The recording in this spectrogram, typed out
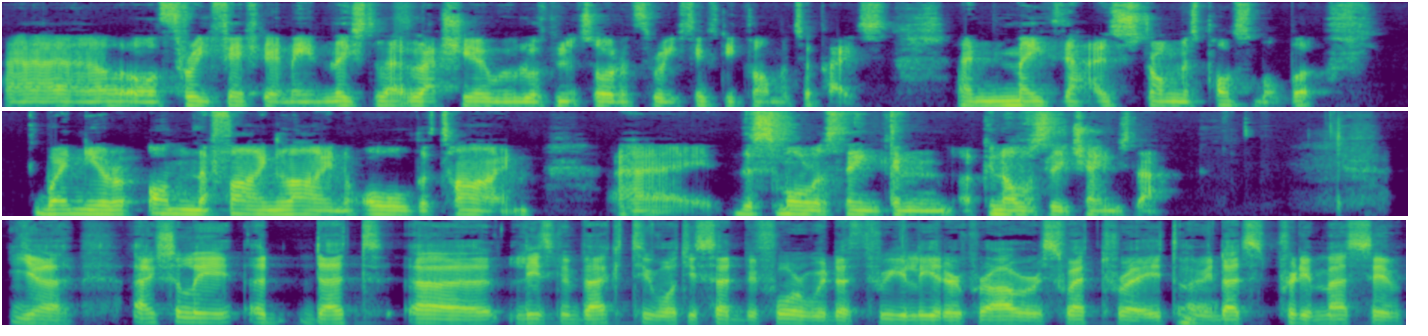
Uh, or 350. I mean, at least last year we were looking at sort of 350 kilometer pace and make that as strong as possible. But when you're on the fine line all the time, uh, the smallest thing can can obviously change that. Yeah, actually, uh, that uh, leads me back to what you said before with the three liter per hour sweat rate. I mean, that's pretty massive.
